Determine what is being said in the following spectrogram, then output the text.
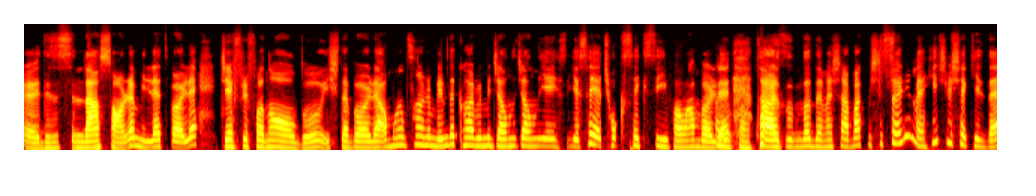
e, dizisinden sonra millet böyle Jeffrey fanı oldu. İşte böyle aman tanrım benim de kalbimi canlı canlı ye- yese ya çok seksi falan Ay böyle artık. tarzında demeçler. Bak bir şey söyleyeyim mi? Hiçbir şekilde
